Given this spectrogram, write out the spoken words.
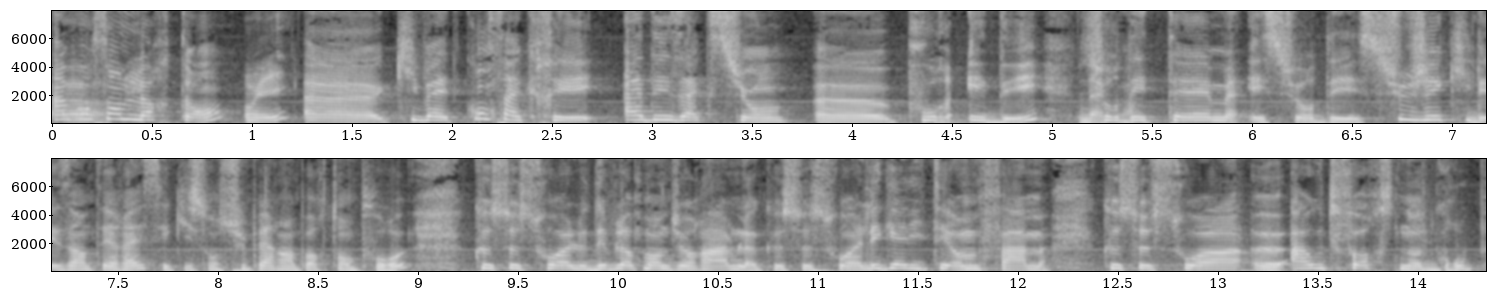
1% de leur temps Oui. euh, qui va être consacré à des actions euh, pour aider sur des thèmes et sur des sujets qui les intéressent et qui sont super importants pour eux, que ce soit le développement durable, que ce soit l'égalité homme-femme, que ce soit euh, Outforce, notre groupe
